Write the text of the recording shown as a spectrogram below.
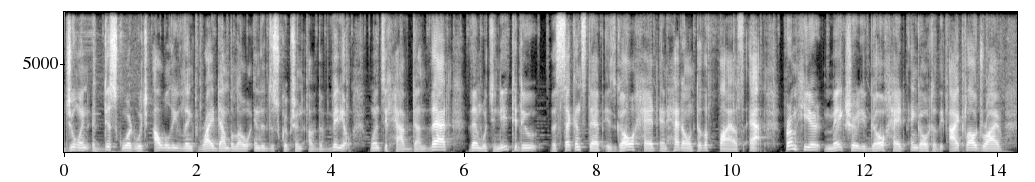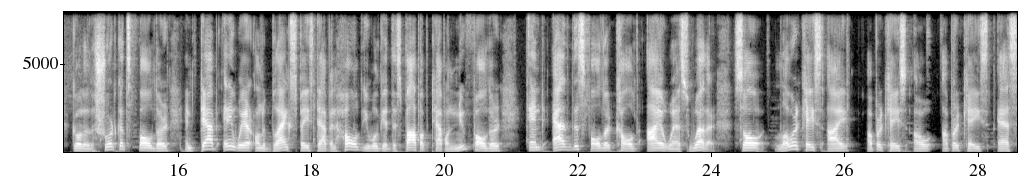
join a Discord, which I will leave linked right down below in the description of the video. Once you have done that, then what you need to do, the second step is go ahead and head on to the Files app. From here, make sure you go ahead and go to the iCloud Drive, go to the shortcuts folder and tap anywhere on the blank space tab and hold you will get this pop-up tap on new folder and add this folder called iOS weather. So lowercase i, uppercase O, uppercase S,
